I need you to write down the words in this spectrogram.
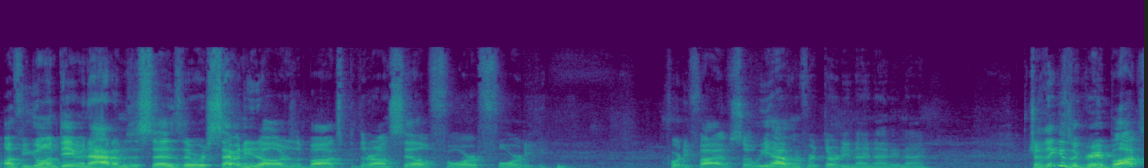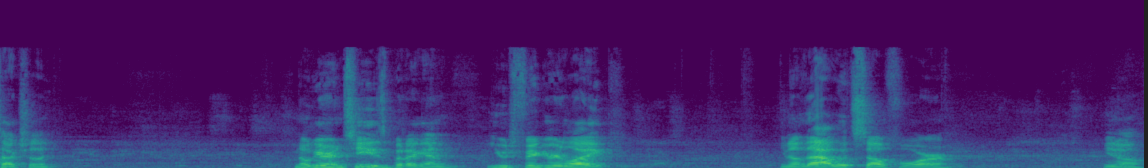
Uh, if you go on Dave & Adam's, it says they were $70 a box, but they're on sale for 40 45 so we have them for $39.99 which i think is a great box actually. No guarantees but again you'd figure like you know that would sell for you know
